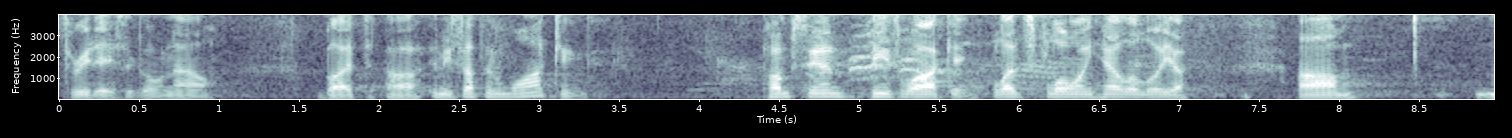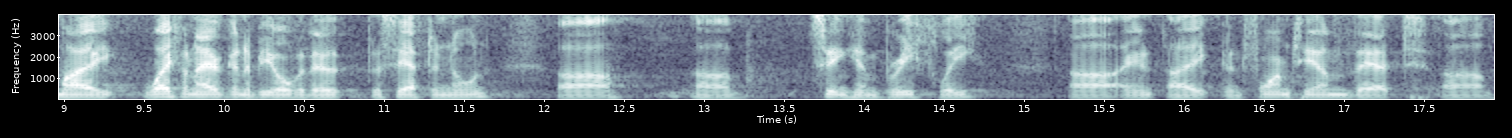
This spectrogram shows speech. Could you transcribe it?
three days ago now. But, uh, and he's up and walking. Pumps in, he's walking. Blood's flowing, hallelujah. Um, my wife and I are going to be over there this afternoon, uh, uh, seeing him briefly. Uh, and I informed him that um,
